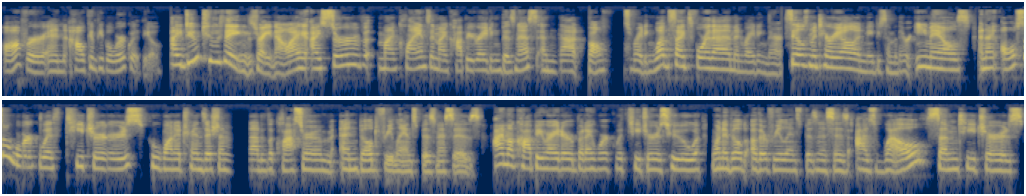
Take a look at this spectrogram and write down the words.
offer and how can people work with you? I do two things right now. I, I serve my clients in my copywriting business, and that involves writing websites for them and writing their sales material and maybe some of their emails. And I also work with teachers who want to transition out of the classroom and build freelance businesses. I'm a copywriter, but I work with teachers who want to build other freelance businesses as well. Some teachers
